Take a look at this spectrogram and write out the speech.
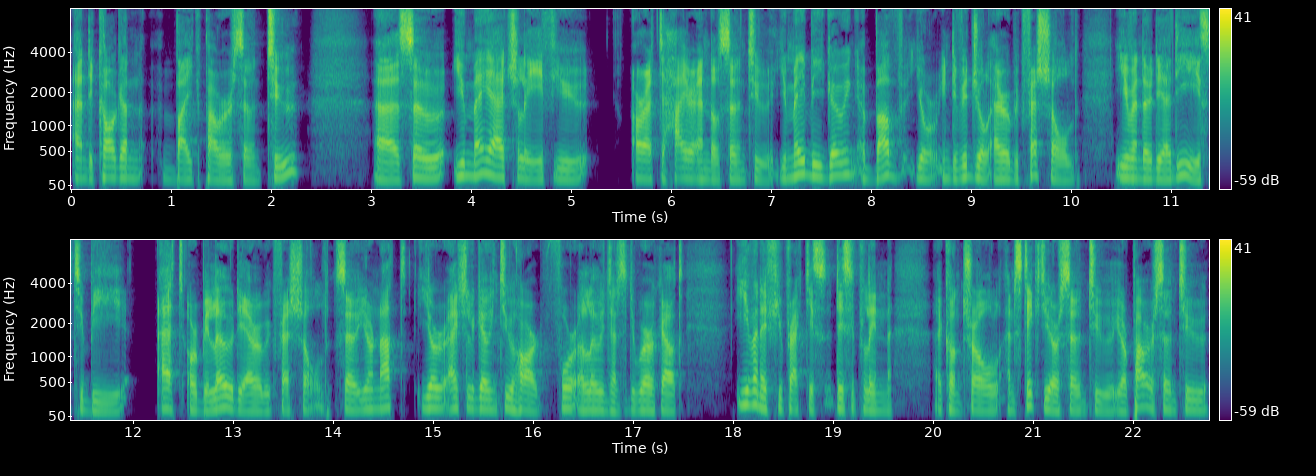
Andy Coggan Bike Power Zone Two. Uh, so you may actually, if you are at the higher end of zone two, you may be going above your individual aerobic threshold, even though the idea is to be at or below the aerobic threshold. So you're not you're actually going too hard for a low intensity workout, even if you practice discipline uh, control and stick to your zone two, your power zone two.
